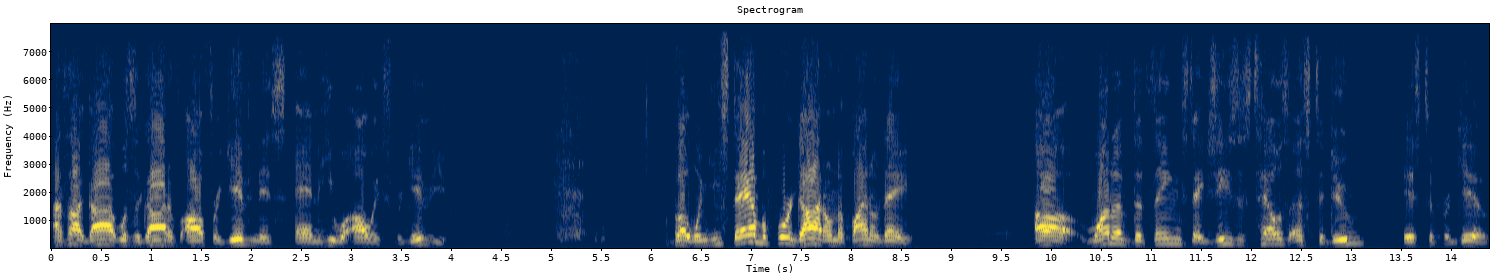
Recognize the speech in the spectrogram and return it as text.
I thought God was a God of all forgiveness and he will always forgive you. But when you stand before God on the final day, uh, one of the things that Jesus tells us to do is to forgive.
